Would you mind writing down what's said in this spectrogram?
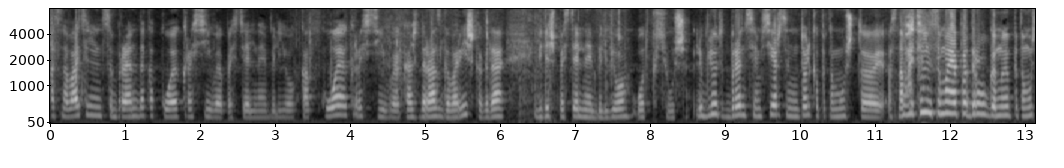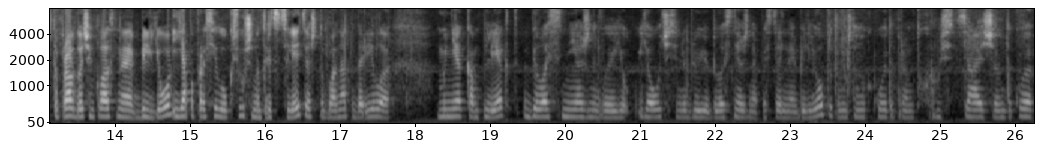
основательница бренда «Какое красивое постельное белье». Какое красивое. Каждый раз говоришь, когда видишь постельное белье от Ксюши. Люблю этот бренд всем сердцем не только потому, что основательница моя подруга, но и потому, что, правда, очень классное белье. И я попросила у Ксюши на 30-летие, чтобы она подарила мне комплект белоснежного ее. Я очень сильно люблю ее белоснежное постельное белье, потому что оно какое-то прям вот хрустящее, оно такое,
